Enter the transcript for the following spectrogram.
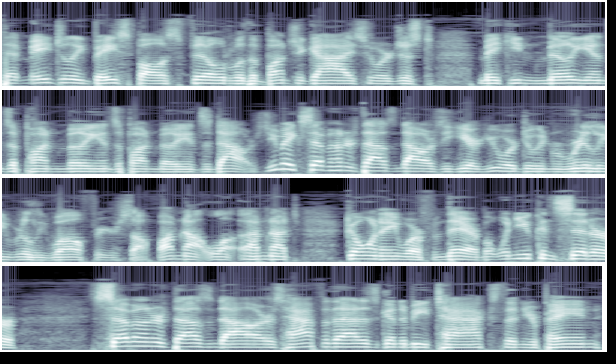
that Major League Baseball is filled with a bunch of guys who are just making millions upon millions upon millions of dollars. You make seven hundred thousand dollars a year, you are doing really, really well for yourself. I'm not, I'm not going anywhere from there. But when you consider seven hundred thousand dollars, half of that is going to be taxed, then you're paying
